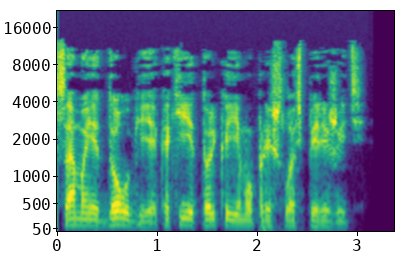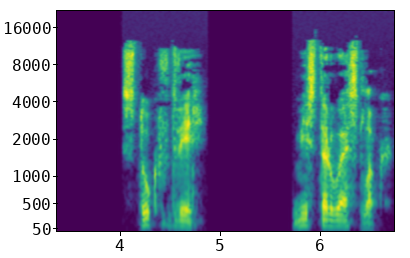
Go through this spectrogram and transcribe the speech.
самые долгие, какие только ему пришлось пережить. Стук в дверь. Мистер Вестлок.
